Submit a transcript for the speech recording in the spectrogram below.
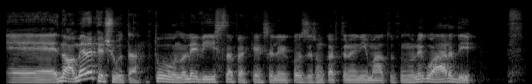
Eh, no, a me era piaciuta. Tu non l'hai vista perché se le cose sono cartone animato tu non le guardi.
